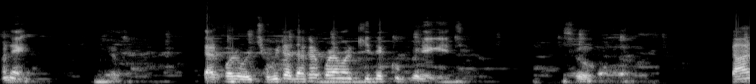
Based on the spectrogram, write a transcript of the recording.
মানে তারপরে ওই ছবিটা দেখার পর আমার খিদে খুব বেড়ে গিয়েছে। সো তার,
